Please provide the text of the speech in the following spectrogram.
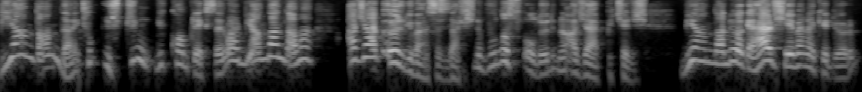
Bir yandan da çok üstünlük kompleksleri var. Bir yandan da ama acayip özgüvensizler. Şimdi bu nasıl oluyor değil mi? Acayip bir çeliş. Bir yandan diyor ki her şeyi ben hak ediyorum.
